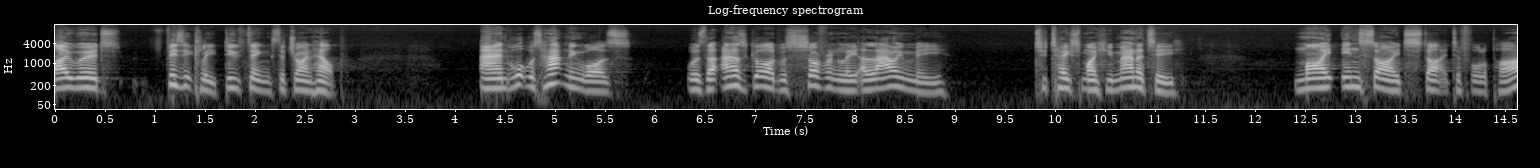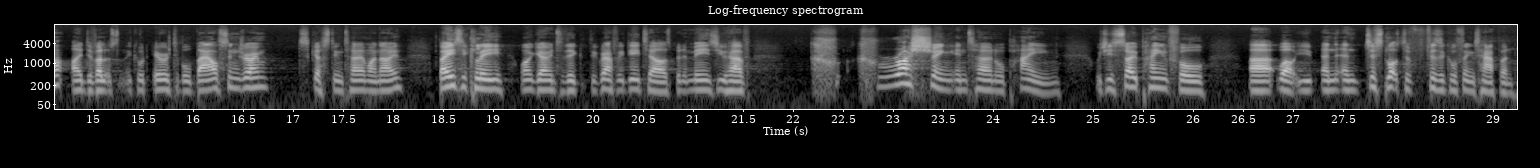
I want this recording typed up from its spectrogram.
I would physically do things to try and help. And what was happening was, was that as God was sovereignly allowing me to taste my humanity, my inside started to fall apart. I developed something called irritable bowel syndrome. Disgusting term, I know. Basically, I won't go into the, the graphic details, but it means you have cr- crushing internal pain, which is so painful. Uh, well, you, and, and just lots of physical things happen,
